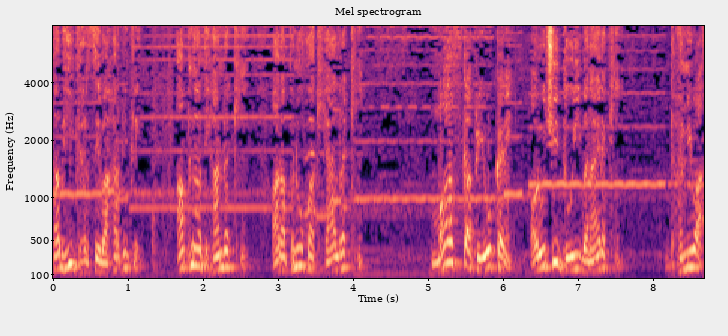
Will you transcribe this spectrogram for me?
तभी घर से बाहर निकलें, अपना ध्यान रखें और अपनों का ख्याल रखें। मास्क का प्रयोग करें और उचित दूरी बनाए रखें। धन्यवाद।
